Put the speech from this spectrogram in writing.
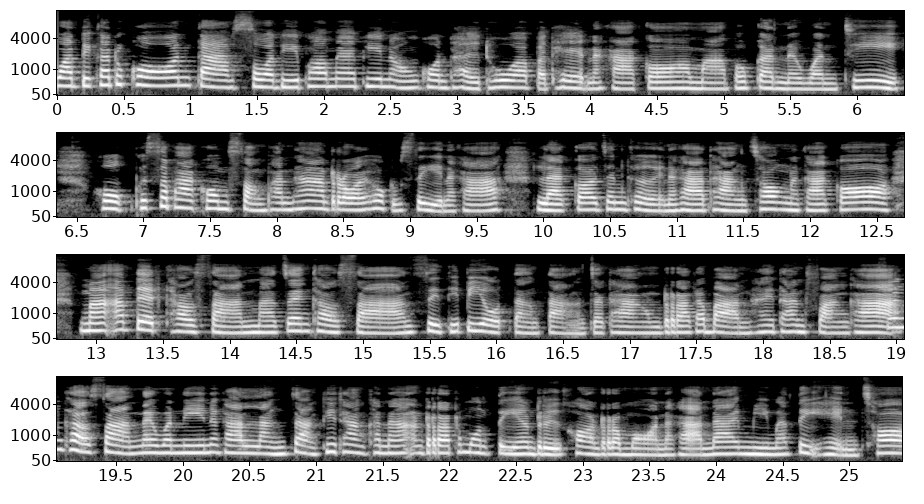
วัสดีค่ะทุกคนกราบสวัสดีพ่อแม่พี่น้องคนไทยทั่วประเทศนะคะ ก็มาพบกันในวันที่ 6 พฤษภาคม 2564 นะคะ และก็เช่นเคยนะคะทางช่องนะคะก็มาอัปเดตข่าวสารมาแจ้งข่าวสารสิทธิประโยชน์ต่างๆ จากทางรัฐบาลให้ท่านฟังค่ะ ซึ่งข่าวสารในวันนี้นะคะ หลังจากที่ทางคณะรัฐมนตรีหรือคอรมอนะคะ ได้มีมติเห็นชอบ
